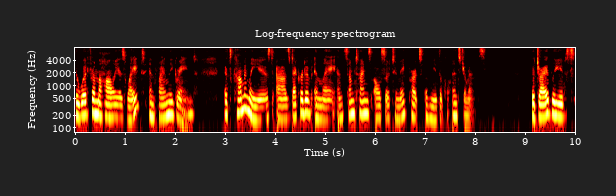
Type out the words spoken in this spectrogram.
The wood from the holly is white and finely grained. It's commonly used as decorative inlay and sometimes also to make parts of musical instruments. The dried leaves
